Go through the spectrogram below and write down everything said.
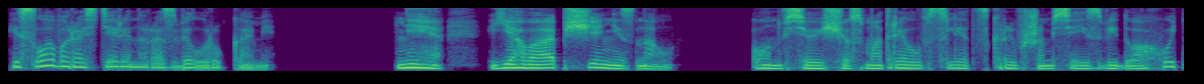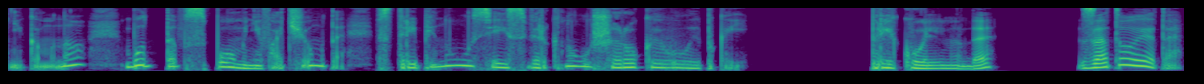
и Слава растерянно развел руками. «Не, я вообще не знал». Он все еще смотрел вслед скрывшимся из виду охотникам, но, будто вспомнив о чем то встрепенулся и сверкнул широкой улыбкой. «Прикольно, да?» Зато это,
